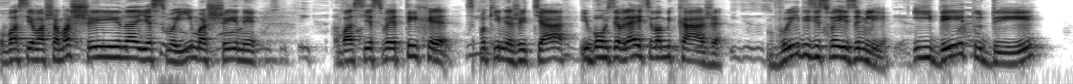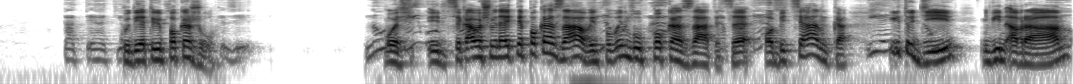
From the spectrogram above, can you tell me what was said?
у вас є ваша машина, є свої машини. У вас є своє тихе, спокійне життя, і Бог з'являється вам і каже: вийди зі своєї землі і йди туди, куди я тобі покажу. Ось, і цікаво, що він навіть не показав. Він повинен був показати. Це обіцянка. І тоді він, Авраам,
